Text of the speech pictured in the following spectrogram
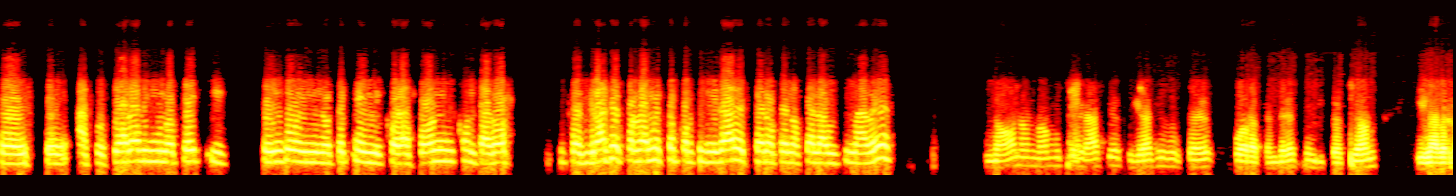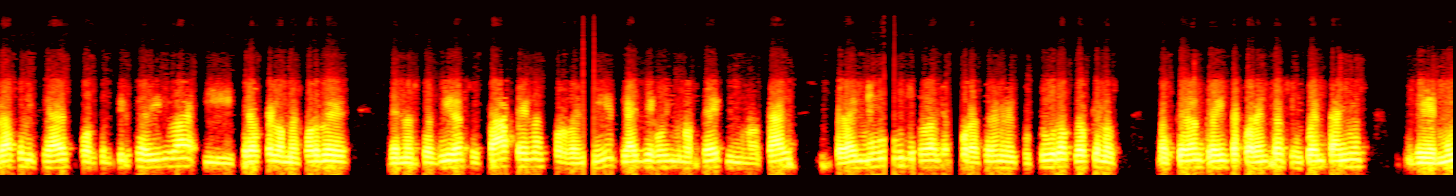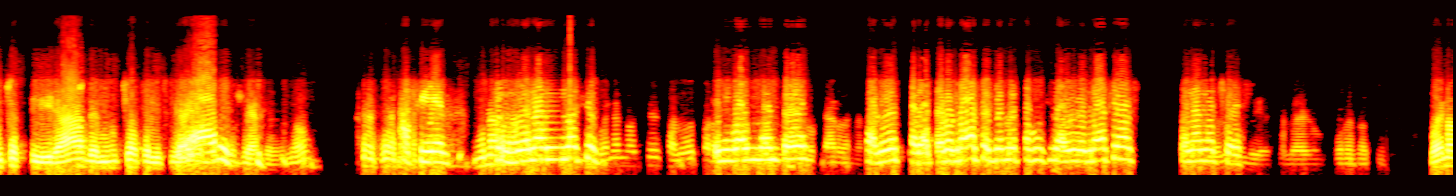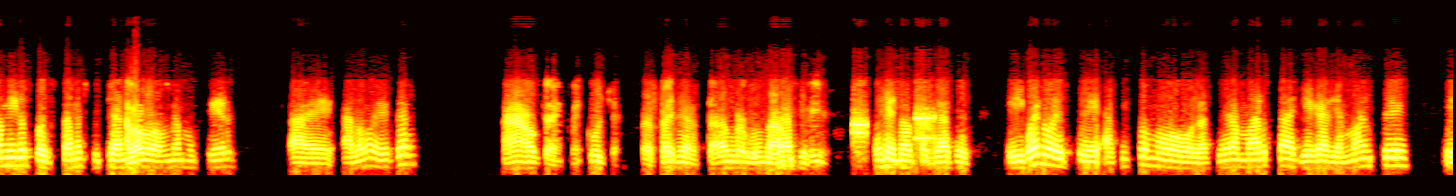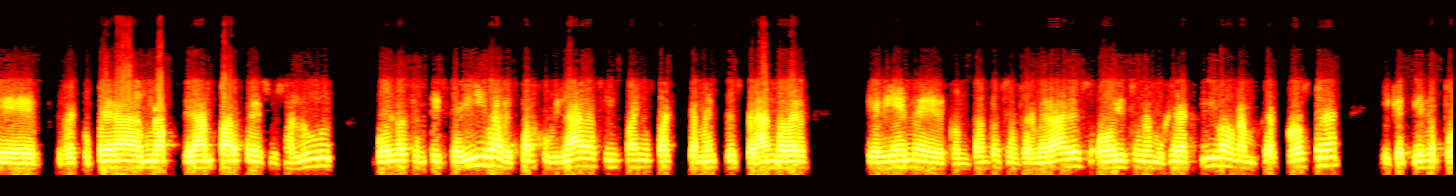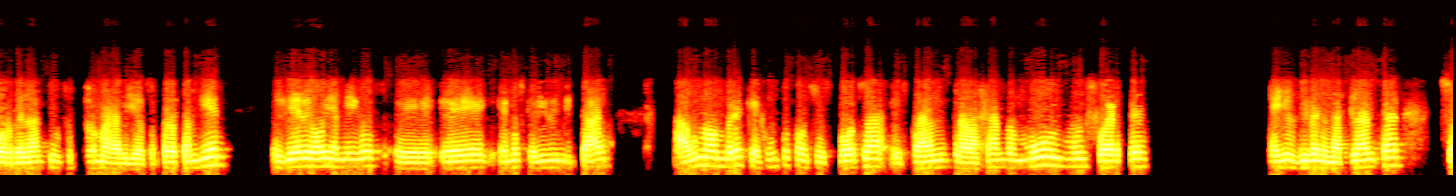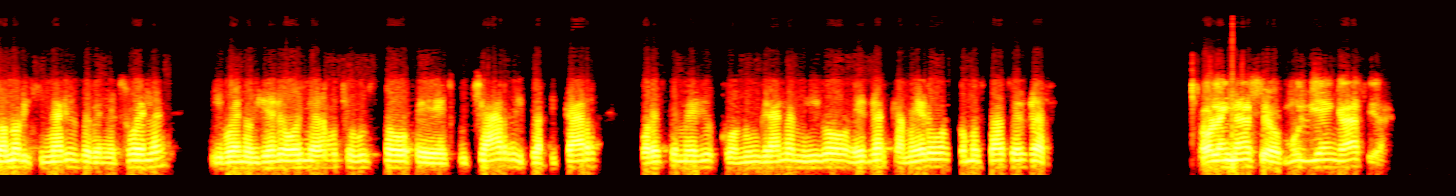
este, asociada de Inmunotech y tengo Inmunotech en mi corazón contador. Pues gracias por darme esta oportunidad, espero que no sea la última vez. No, no, no, muchas gracias y gracias a ustedes por atender esta invitación y la verdad felicidades por sentirse viva y creo que lo mejor de, de nuestras vidas está apenas por venir, ya llegó Inmunotech, Inmunocal, pero hay mucho todavía por hacer en el futuro, creo que nos, nos quedan 30, 40, 50 años de mucha actividad, de mucha felicidad y muchos viajes, ¿no? Así es. Pues buenas noches. Buenas noches, saludos para Igualmente, saludos para todos. Gracias, Dios me está Gracias. Buenas noches. Buenas noches. Bueno, amigos, pues están escuchando a una mujer. Eh, ¿Aló, Edgar? Ah, ok, me escucha. Perfecto. Estaba gracias. no, pues gracias. Y bueno, este, así como la señora Marta llega a Diamante, eh, recupera una gran parte de su salud, vuelve a sentirse viva, de estar jubilada, cinco años prácticamente esperando a ver qué viene con tantas enfermedades. Hoy es una mujer activa, una mujer próspera y que tiene por delante un futuro maravilloso. Pero también el día de hoy, amigos, eh, hemos querido invitar a un hombre que junto con su esposa están trabajando muy, muy fuerte. Ellos viven en Atlanta, son originarios de Venezuela y bueno, el día de hoy me da mucho gusto eh, escuchar y platicar por este medio con un gran amigo, Edgar Camero. ¿Cómo estás, Edgar? Hola, Ignacio. Muy bien, gracias.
